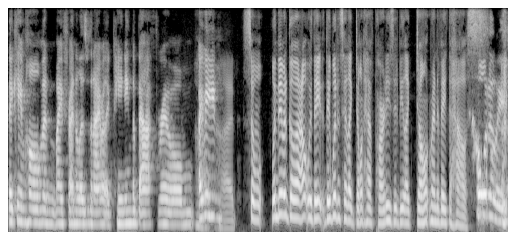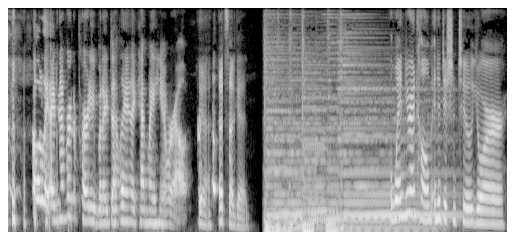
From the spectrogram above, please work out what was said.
they came home and my friend Elizabeth and I were like painting the bathroom. Oh I mean, God. so when they would go out, would they they wouldn't say like don't have parties. It'd be like don't renovate the house. totally, totally. I never had a party, but I definitely like had my hammer out. yeah, that's so good. When you're at home, in addition to your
